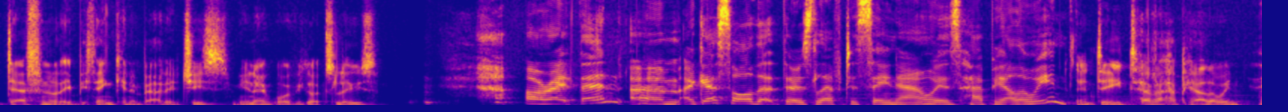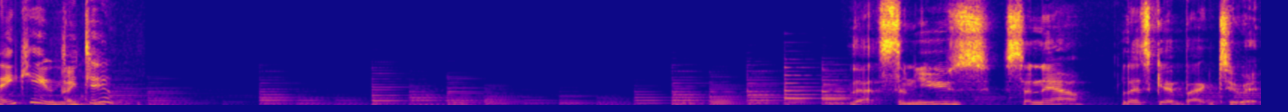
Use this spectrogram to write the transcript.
definitely be thinking about it. Geez, you know, what have you got to lose? all right then um, i guess all that there's left to say now is happy halloween Indeed. Have a happy Halloween. thank you Thank you you. too That's the news. So now let's get back to it.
